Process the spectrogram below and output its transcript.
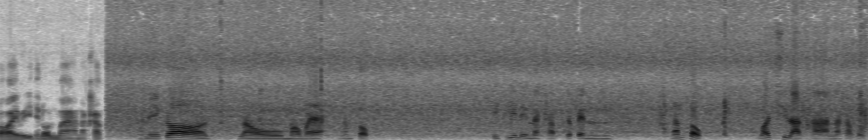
ดอยอินทนนท์มานะครับ อันนี้ก็ เรามาแวะน้ำตก อีกที่หนึ่งนะครับ จะเป็นน้ำตกวัชิราทานนะครับผม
